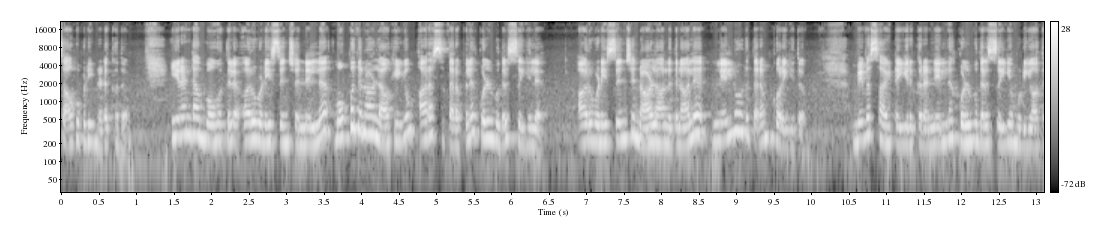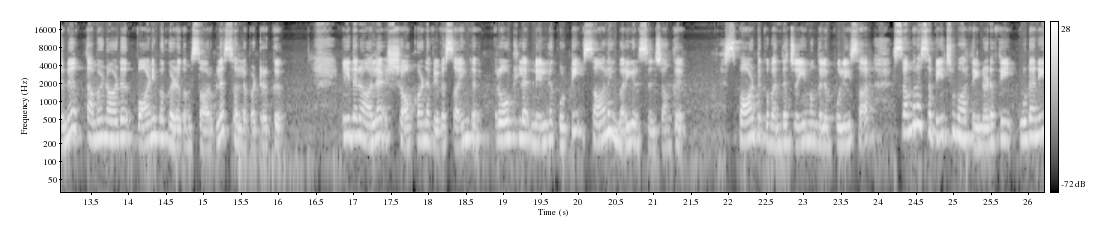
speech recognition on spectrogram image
சாகுபடி நடக்குது. இரண்டாம் போகத்தில் அறுவடை செஞ்ச நெல்லை முப்பது நாள் ஆகியும் அரசு தரப்புல கொள்முதல் செய்யல. அறுவடை செஞ்ச நாளானதுனால நெல்லோட தரம் குறையுது. விவசாயிட்ட இருக்கிற நெல்லை கொள்முதல் செய்ய முடியாதுன்னு தமிழ்நாடு வாணிப கழகம் சார்பில் சொல்லப்பட்டிருக்கு. இதனால ஷாக்கான விவசாயிங்க ரோட்ல நெல்லை கொட்டி சாலை மறியல் செஞ்சாங்க. ஸ்பாட்டுக்கு வந்த ஜெயமங்கலம் போலீசார் சமரச பேச்சுவார்த்தை நடத்தி உடனே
